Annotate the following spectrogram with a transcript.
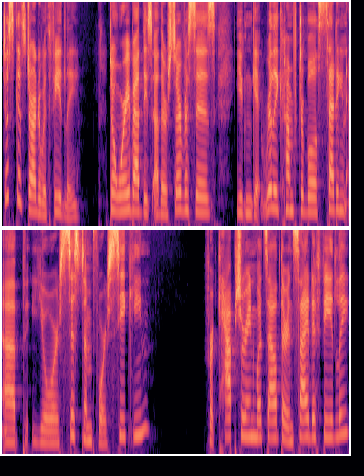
just get started with Feedly. Don't worry about these other services. You can get really comfortable setting up your system for seeking, for capturing what's out there inside of Feedly,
